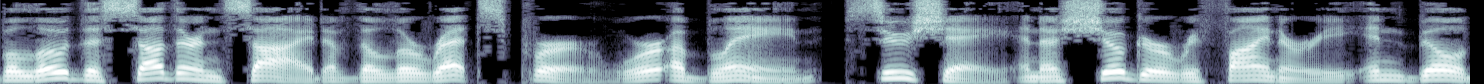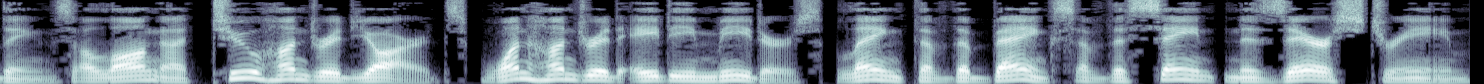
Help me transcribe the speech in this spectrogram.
Below the southern side of the Lorette Spur were Ablain, Souchez and a sugar refinery in buildings along a 200 yards 180 meters length of the banks of the Saint-Nazaire stream,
